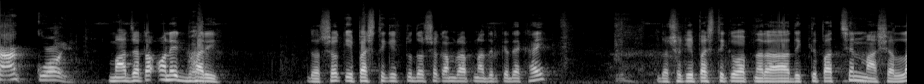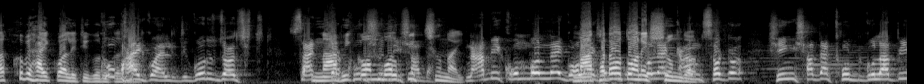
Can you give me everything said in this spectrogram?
কাক কয়। মাজাটা অনেক ভারী। দর্শক এই পাশ থেকে একটু দর্শক আমরা আপনাদেরকে দেখাই। দর্শক এই পাশ থেকেও আপনারা দেখতে পাচ্ছেন মাশাআল্লাহ খুবই হাই কোয়ালিটি গরু খুব হাই কোয়ালিটি গরু নাভি কম্বল কিচ্ছু নাই। নাভি কম্বল নাই মাথাটাও তো অনেক সুন্দর। ছোট শিং সাদা ঠোঁট গোলাপি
